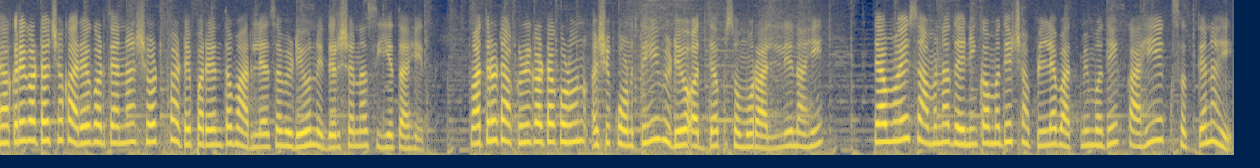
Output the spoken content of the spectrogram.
ठाकरे गटाच्या कार्यकर्त्यांना शर्ट फाटेपर्यंत मारल्याचा व्हिडिओ निदर्शनास येत आहेत. मात्र ठाकरे गटाकडून असे कोणतेही व्हिडिओ अद्याप समोर आलेले नाही. त्यामुळे सामना दैनिकामध्ये छापलेल्या बातमीमध्ये काही एक सत्य नाही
